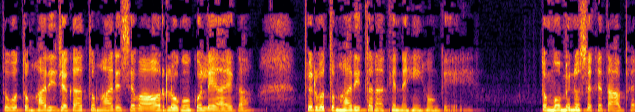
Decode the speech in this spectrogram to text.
تو وہ تمہاری جگہ تمہارے سوا اور لوگوں کو لے آئے گا۔ پھر وہ تمہاری طرح کے نہیں ہوں گے۔ تو مومنوں سے خطاب ہے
